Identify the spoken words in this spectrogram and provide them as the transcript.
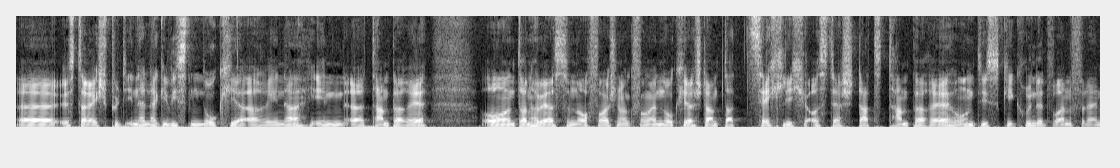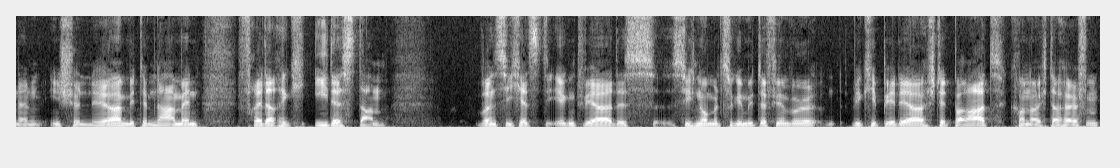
äh, Österreich spielt in einer gewissen Nokia-Arena in äh, Tampere. Und dann habe ich erst zum Nachforschen angefangen. Nokia stammt tatsächlich aus der Stadt Tampere und ist gegründet worden von einem Ingenieur mit dem Namen Frederik Idestam. Wenn sich jetzt irgendwer das sich nochmal zu Gemüte führen will, Wikipedia steht parat, kann euch da helfen.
